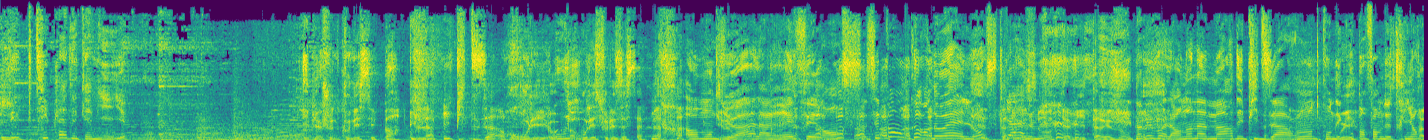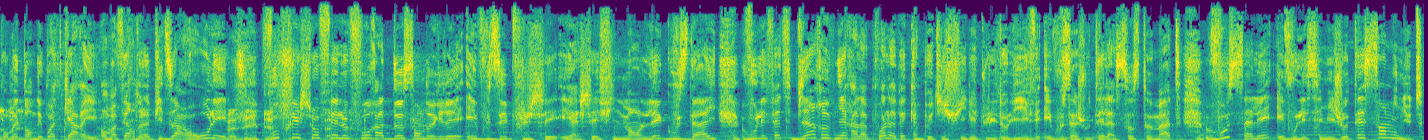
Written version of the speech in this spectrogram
Les petits plats de Camille. Bien, je ne connaissais pas la pizza roulée. Oh, Oui. Pas roulée sous les aisselles. Oh mon dieu, ah, la référence. C'est pas encore Noël, on se calme. raison, Camille, t'as raison. Non mais voilà, on en a marre des pizzas rondes qu'on découpe Oui. en forme de triangle pour mettre dans des boîtes carrées. On va faire de la pizza roulée. Vas-y. Vous préchauffez le four à 200 degrés et vous épluchez et hachez finement les gousses d'ail. Vous les faites bien revenir à la poêle avec un petit filet d'huile d'olive et vous ajoutez la sauce tomate. Vous salez et vous laissez mijoter 5 minutes.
